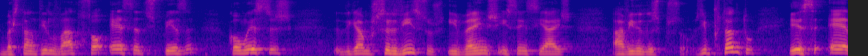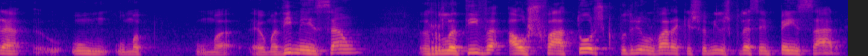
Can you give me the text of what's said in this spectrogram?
bastante elevado, só essa despesa com esses, digamos, serviços e bens essenciais à vida das pessoas. E, portanto, esse era um, uma, uma, é uma dimensão relativa aos fatores que poderiam levar a que as famílias pudessem pensar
